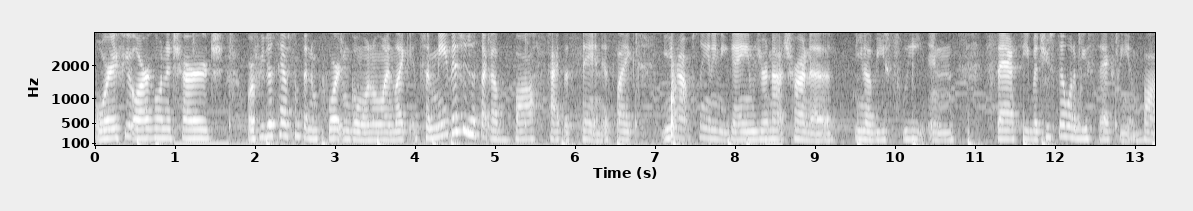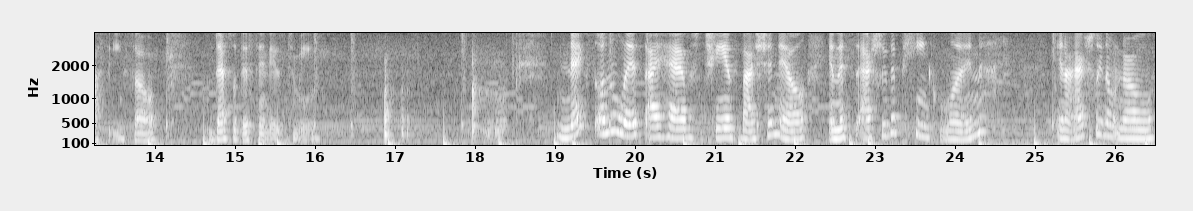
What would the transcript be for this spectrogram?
or if you are going to church or if you just have something important going on. Like to me this is just like a boss type of scent. It's like you're not playing any games you're not trying to you know be sweet and sassy but you still want to be sexy and bossy. So that's what this scent is to me. Next on the list i have chance by chanel and this is actually the pink one and I actually don't know.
